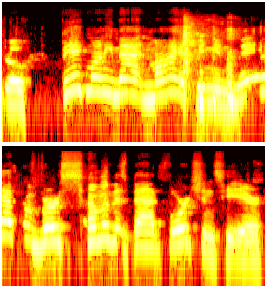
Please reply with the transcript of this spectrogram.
So Big Money Matt, in my opinion, may have reversed some of his bad fortunes here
